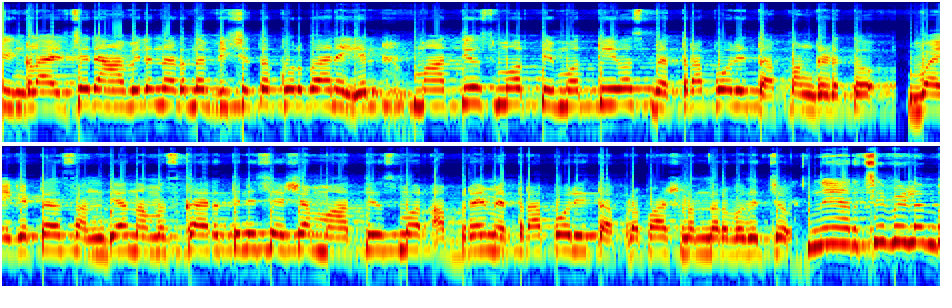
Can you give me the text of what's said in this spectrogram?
തിങ്കളാഴ്ച രാവിലെ നടന്ന വിശുദ്ധ കുർബാനയിൽ മാത്യൂസ് മോർ തിമോത്തിയോസ് ബെത്രാപോലിത്ത പങ്കെടുത്തു. വൈകിട്ട് സന്ധ്യാ നമസ്കാരത്തിന് ശേഷം മാത്യൂസ് മോർ അബ്രഹിം എത്രാപോലിത്ത പ്രഭാഷണം നിർവഹിച്ചു. നേർച്ച വിളമ്പ്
